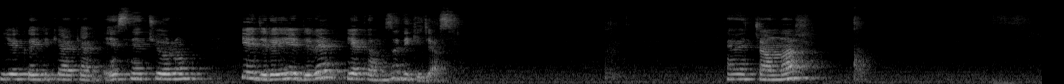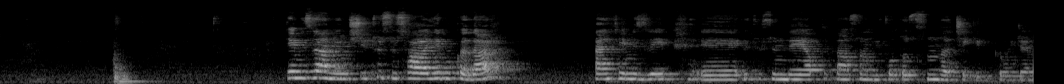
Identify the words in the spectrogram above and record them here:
yakayı dikerken esnetiyorum. Yedire yedire yakamızı dikeceğiz. Evet canlar. Temizlenmemiş ütüsüz hali bu kadar. Ben temizleyip e, ütüsünü de yaptıktan sonra bir fotosunu da çekip koyacağım.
